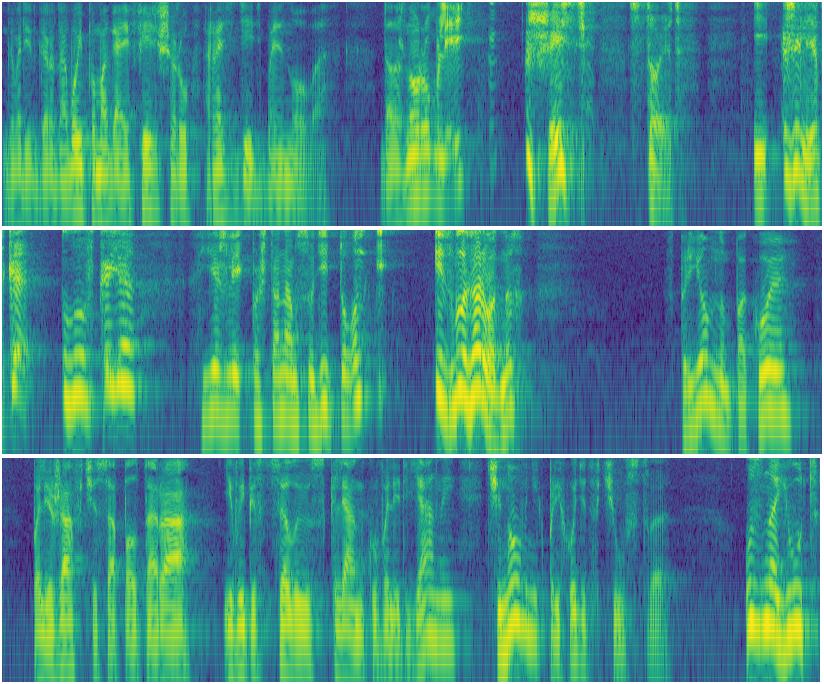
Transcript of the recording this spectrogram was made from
говорит городовой, помогая фельдшеру раздеть больного. Должно рублей шесть стоит. И жилетка ловкая. Ежели по штанам судить, то он из благородных. В приемном покое, полежав часа полтора и выпив целую склянку валерьяны, чиновник приходит в чувство. Узнают,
